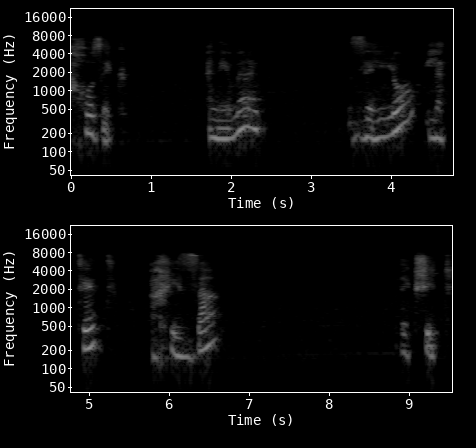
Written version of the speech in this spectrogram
החוזק. אני אומרת, זה לא לתת אחיזה רגשית,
